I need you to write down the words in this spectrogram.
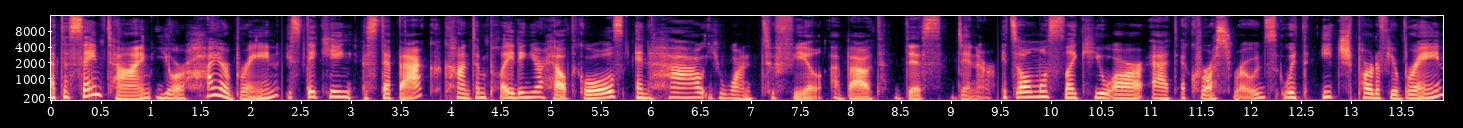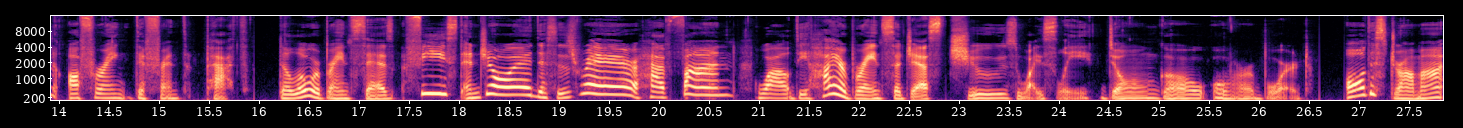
At the same time, your higher brain is taking a step back, contemplating your health goals and how you want to feel about this dinner. It's almost like you are at a crossroads with each part of your brain offering different paths. The lower brain says, feast, enjoy, this is rare, have fun, while the higher brain suggests, choose wisely, don't go overboard all this drama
